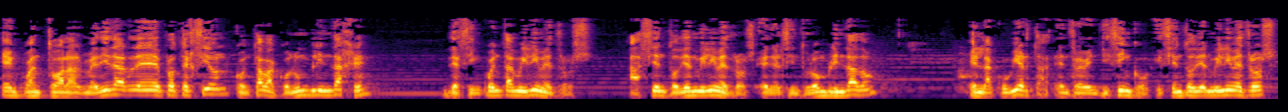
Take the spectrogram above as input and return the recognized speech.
En cuanto a las medidas de protección, contaba con un blindaje de 50 milímetros a 110 milímetros en el cinturón blindado, en la cubierta entre 25 y 110 milímetros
